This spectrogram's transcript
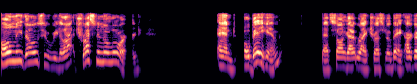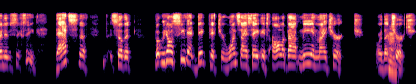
Only those who rely, trust in the Lord and obey Him, that song got it right, trust and obey, are going to succeed. That's the, so that, but we don't see that big picture once I say it's all about me and my church or the Hmm. church.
